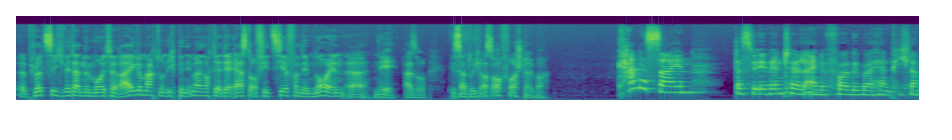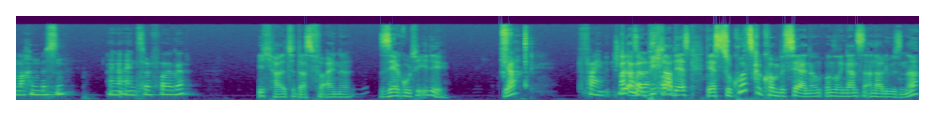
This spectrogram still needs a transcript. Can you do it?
äh, plötzlich wird dann eine Meuterei gemacht und ich bin immer noch der, der erste Offizier von dem Neuen. Äh, nee, also ist ja durchaus auch vorstellbar. Kann es sein, dass wir eventuell eine Folge über Herrn Pichler machen müssen? Eine Einzelfolge? Ich halte das für eine sehr gute Idee. Ja? Fein. Stimmt, also Pichler, der ist, der ist zu kurz gekommen bisher in unseren ganzen Analysen, ne?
